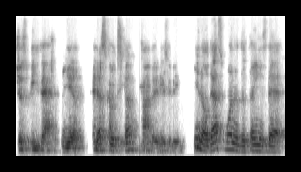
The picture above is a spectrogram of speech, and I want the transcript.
Just be that. Yeah. And That's good stuff. Time that it needs to be. You know, that's one of the things that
